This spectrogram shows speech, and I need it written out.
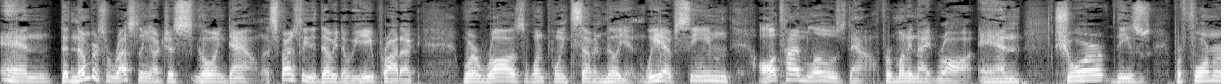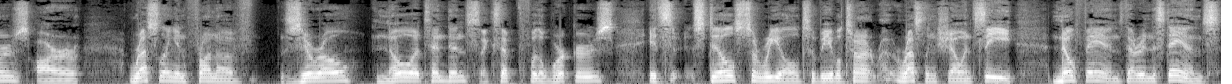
And the numbers for wrestling are just going down, especially the WWE product, where Raw is 1.7 million. We have seen all time lows now for Monday Night Raw. And sure, these performers are wrestling in front of zero, no attendance except for the workers. It's still surreal to be able to turn a wrestling show and see no fans that are in the stands.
